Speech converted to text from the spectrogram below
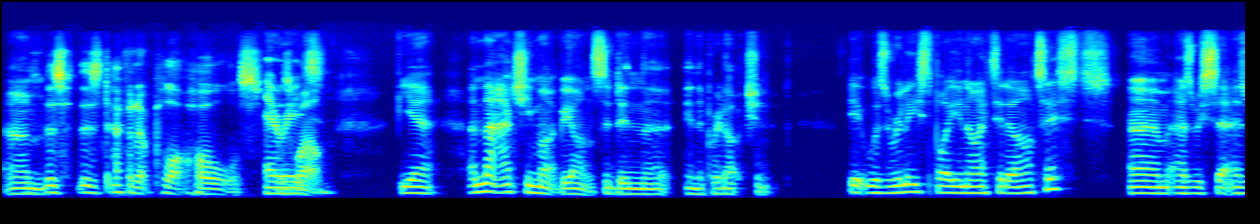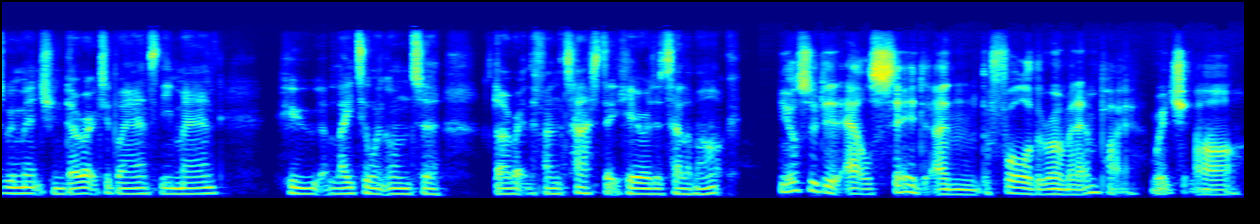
Um, there's there's definite plot holes as is. well Yeah, and that actually might be answered in the in the production. It was released by United Artists, um, as we said, as we mentioned, directed by Anthony Mann, who later went on to direct the fantastic Heroes of Telemark. he also did el cid and the fall of the roman empire which are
